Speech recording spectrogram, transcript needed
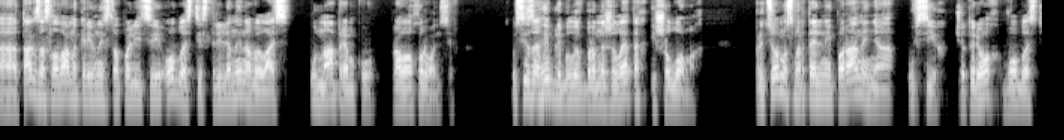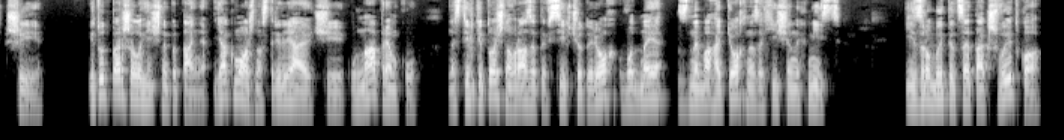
Е, Так, за словами керівництва поліції області, стрілянина велась у напрямку правоохоронців. Усі загиблі були в бронежилетах і шоломах. При цьому смертельні поранення у всіх чотирьох в область шиї. І тут перше логічне питання: як можна, стріляючи у напрямку, настільки точно вразити всіх чотирьох в одне з небагатьох незахищених місць, і зробити це так швидко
